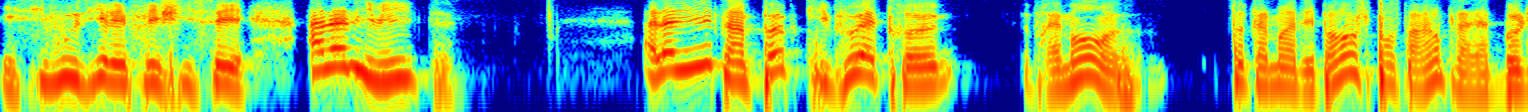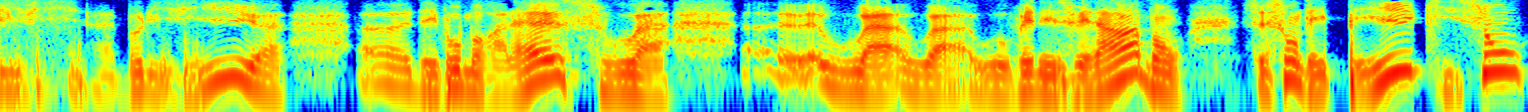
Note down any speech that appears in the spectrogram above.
Et si vous y réfléchissez, à la limite, à la limite, un peuple qui veut être euh, vraiment euh, totalement indépendant. Je pense par exemple à la Bolivie, à Bolivie, euh, d'Evo Morales ou, ou, ou, au Venezuela. Bon, ce sont des pays qui sont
